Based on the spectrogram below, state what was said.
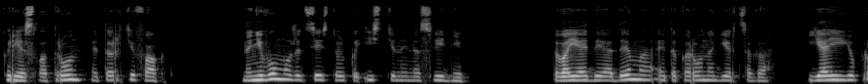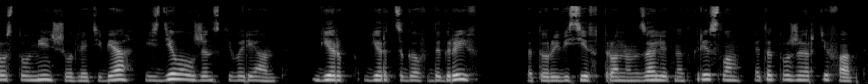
Кресло-трон — это артефакт. На него может сесть только истинный наследник. Твоя диадема — это корона герцога. Я ее просто уменьшил для тебя и сделал женский вариант. Герб герцогов де Грейв, который висит в тронном зале над креслом, это тоже артефакт.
